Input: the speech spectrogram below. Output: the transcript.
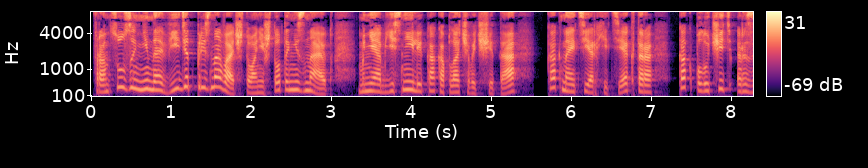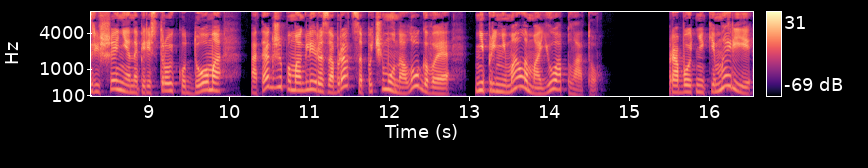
Французы ненавидят признавать, что они что-то не знают. Мне объяснили, как оплачивать счета, как найти архитектора, как получить разрешение на перестройку дома, а также помогли разобраться, почему налоговая не принимала мою оплату. Работники мэрии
